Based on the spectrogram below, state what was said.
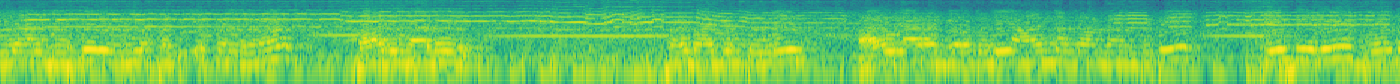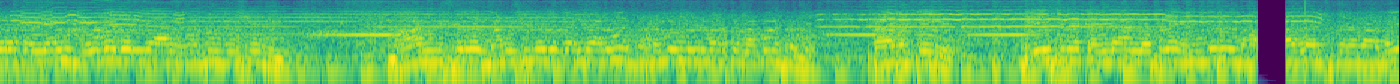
దేవుడు కళ్యాణం చేస్తే ఇళ్ళ ప్రతి ఒక్కరు కూడా బాగుండాలి సౌభాగ్యంతో ఆయుర ఆయురారోగ్యాలతో ఆనందంగా ఉండాలని చెప్పి చేసేది దేవతల కళ్యాణం యోగ కళ్యాణం కోసం చేసేది. మనుషులు మనుషుల కళ్యాణము ధర్మ నిర్వర్తన కోసం కాబట్టి చేసిన కళ్యాణంలో అందరూ బాగా పంచుకోవాలి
